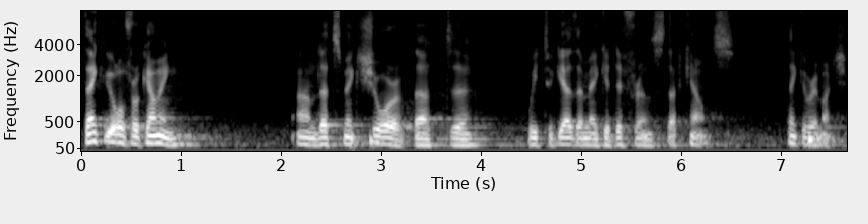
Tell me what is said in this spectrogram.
Thank you all for coming, and let's make sure that uh, we together make a difference that counts. Thank you very much.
